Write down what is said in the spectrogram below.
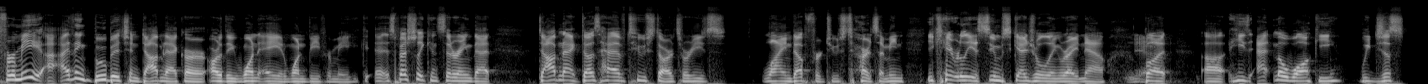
for me, I, I think Bubic and Dobnak are, are the 1A and 1B for me, especially considering that Dobnak does have two starts where he's lined up for two starts. I mean, you can't really assume scheduling right now. But uh, he's at Milwaukee. We just,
